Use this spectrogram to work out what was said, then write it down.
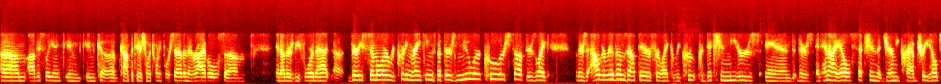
um, obviously in in, in co- competition with twenty four seven and rivals. Um, and others before that, uh, very similar recruiting rankings, but there's newer, cooler stuff. There's like there's algorithms out there for like recruit prediction meters and there's an NIL section that Jeremy Crabtree helps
